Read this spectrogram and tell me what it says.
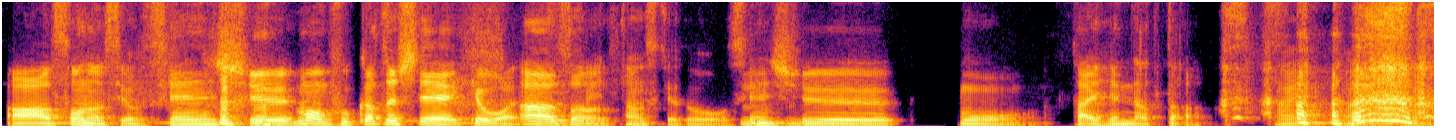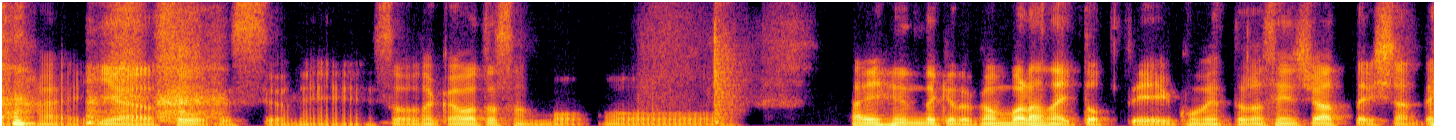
ああ、そうなんですよ。先週、もう復活して今日はあーそうなんですね行ったんですけど、うんうん先週、もう大変だった。はいはいはいはい。いや、そうですよね。そう、だから、ワトさんも、お大変だけど頑張らないとっていうコメントが先週あったりしたんで、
